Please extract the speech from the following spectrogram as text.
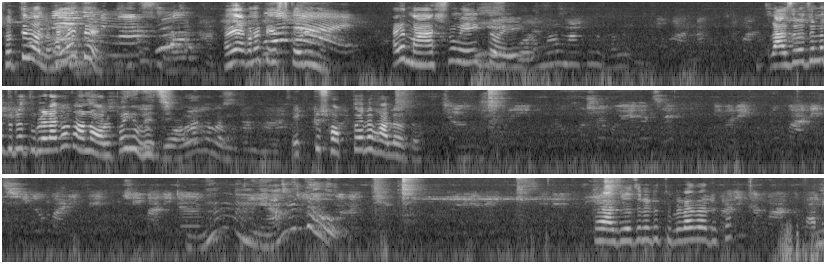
সত্যি বলো ভালো লাগছে? আমি এখনও টেস্ট করিনি। আরে মাশরুম এই তো এই। রাজুরের জন্য দুটো তুলে রাখো কারণ অল্পই হয়েছে। একটু শক্ত হলে ভালো হতো। হুম আমি তো। তো রাজুরের জন্য একটু তুলে রাখো দুটো আমি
